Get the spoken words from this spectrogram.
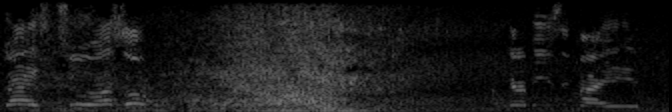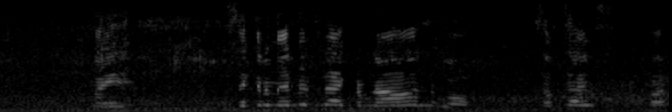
Guys, to also, I'm gonna be using my my Second Amendment flag from now on. Well, sometimes, but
